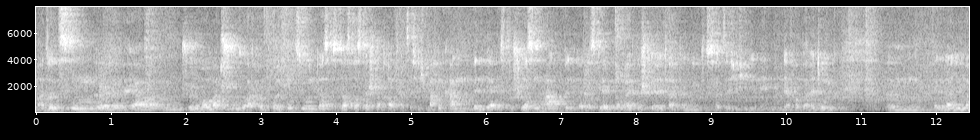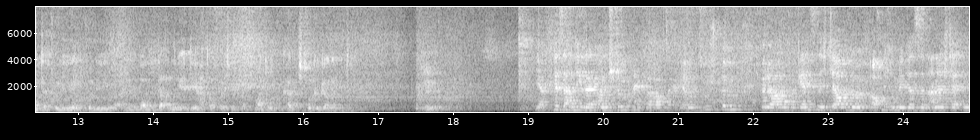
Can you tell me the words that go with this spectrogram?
Ansonsten, äh, Herr ähm, Schönebaum hat schon gesagt, Kontrollfunktion, das ist das, was der Stadtrat tatsächlich machen kann. Wenn er es beschlossen hat, wenn er das Geld bereitgestellt hat, dann liegt es tatsächlich in den Händen der Verwaltung. Ähm, wenn da jemand der Kolleginnen und Kollegen eine valide andere Idee hat, auf welchen Knopf man drücken kann, ich drücke gerne mit. Okay. Ja, viele Sachen, die gesagt haben, stimmen einfach auch, da kann ich auch nur zustimmen. Ich würde auch noch ergänzen, ich glaube auch nicht unbedingt, dass es in anderen Städten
